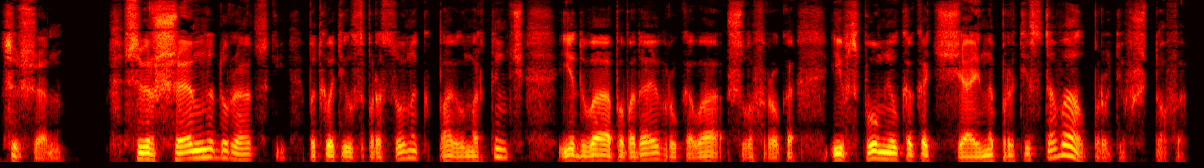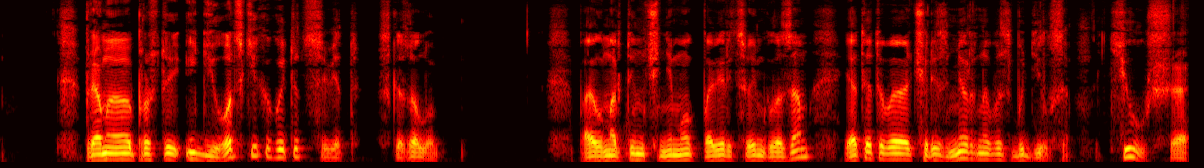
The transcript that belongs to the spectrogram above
«Совершенно. Совершенно дурацкий, — подхватил с просонок Павел Мартынович, едва попадая в рукава шлафрока, и вспомнил, как отчаянно протестовал против штофа. — Прямо просто идиотский какой-то цвет, — сказал он. Павел Мартынович не мог поверить своим глазам и от этого чрезмерно возбудился. «Тюша!»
